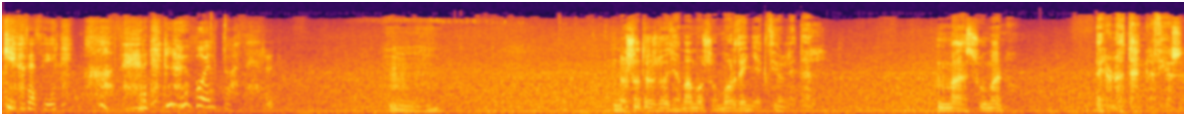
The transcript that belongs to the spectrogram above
Quiero decir, joder, lo he vuelto a hacer. Nosotros lo llamamos humor de inyección letal. Más humano, pero no tan gracioso.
